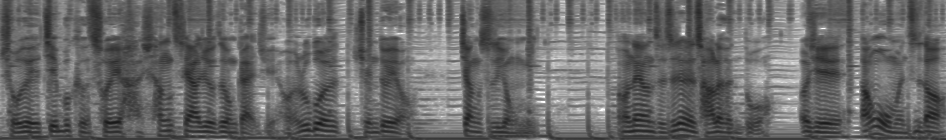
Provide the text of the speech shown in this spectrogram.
球队坚不可摧啊，当下就有这种感觉哦。如果全队哦将士用命，哦那样子真的差了很多。而且当我们知道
